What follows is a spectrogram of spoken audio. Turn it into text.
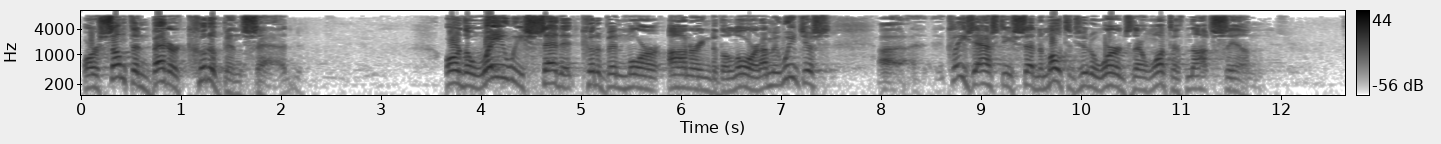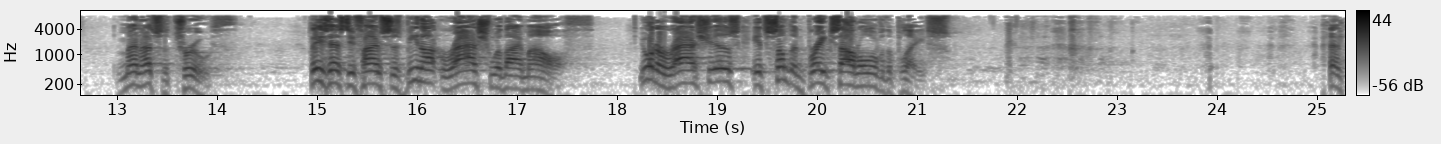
or something better could have been said, or the way we said it could have been more honoring to the Lord? I mean, we just, uh, Ecclesiastes said, in a multitude of words there wanteth not sin. Man, that's the truth. Ecclesiastes 5 says, Be not rash with thy mouth. You know what a rash is? It's something breaks out all over the place. And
